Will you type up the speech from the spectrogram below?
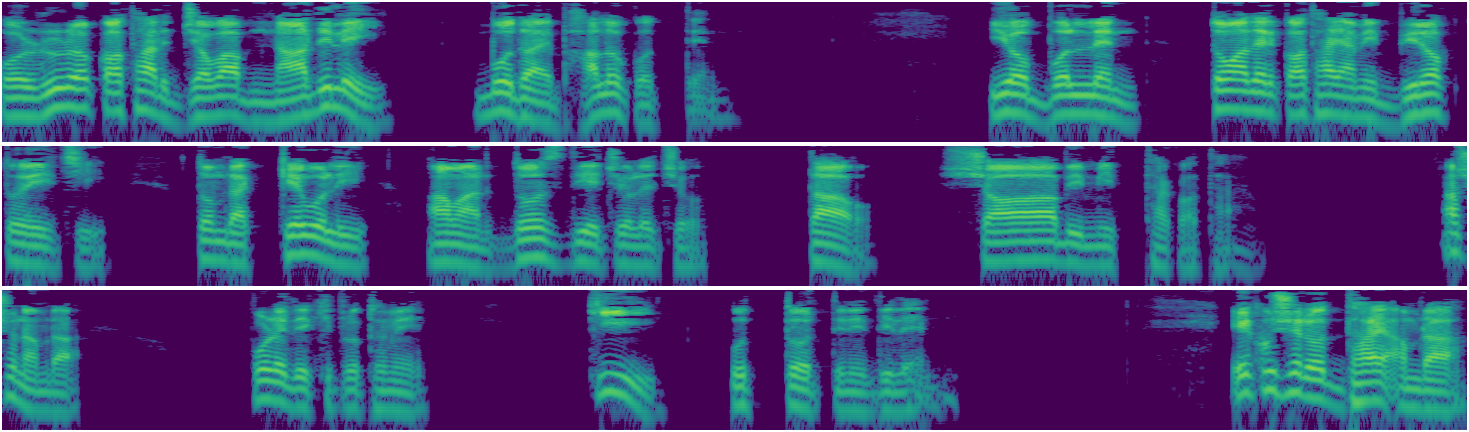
ও রূঢ় কথার জবাব না দিলেই বোধহয় ভালো করতেন। ইয়ব বললেন, তোমাদের কথায় আমি বিরক্ত হয়েছি। তোমরা কেবলই আমার দোষ দিয়ে চলেছ। তাও সবই মিথ্যা কথা। আসুন আমরা পড়ে দেখি প্রথমে, কি উত্তর তিনি দিলেন? একুশের অধ্যায় আমরা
